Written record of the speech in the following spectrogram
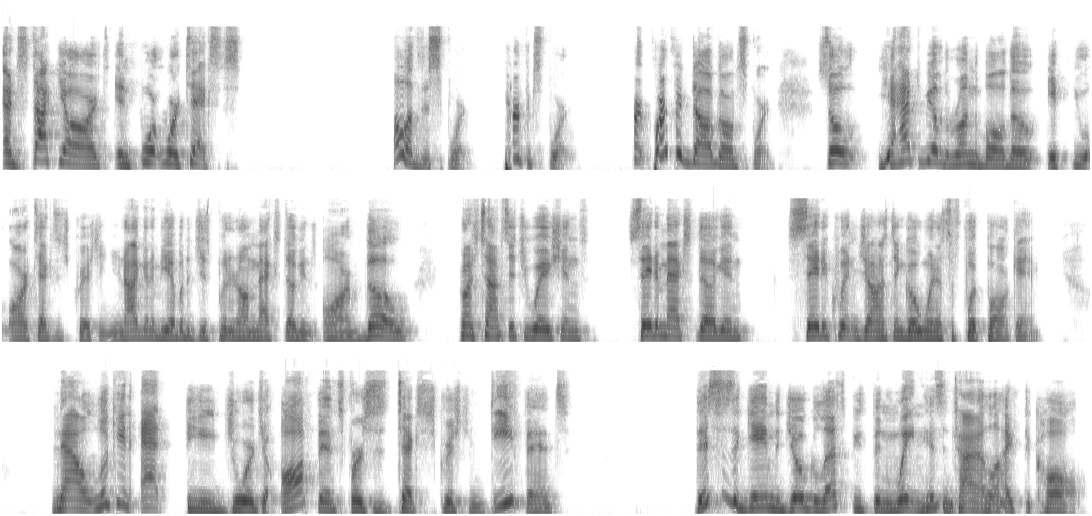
at Stockyards in Fort Worth, Texas. I love this sport. Perfect sport. Perfect doggone sport. So you have to be able to run the ball, though, if you are Texas Christian. You're not going to be able to just put it on Max Duggan's arm. Though, crunch time situations, say to Max Duggan, say to Quentin Johnston, go win us a football game. Now, looking at the Georgia offense versus the Texas Christian defense, this is a game that Joe Gillespie's been waiting his entire life to call.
